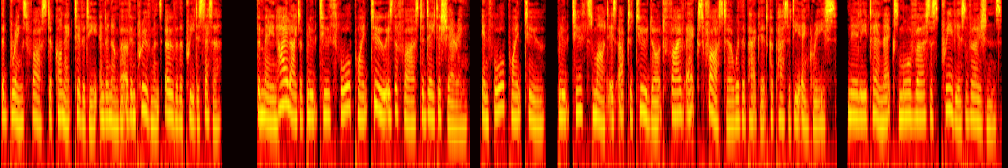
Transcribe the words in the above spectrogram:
that brings faster connectivity and a number of improvements over the predecessor. The main highlight of Bluetooth 4.2 is the faster data sharing. In 4.2, Bluetooth Smart is up to 2.5x faster with a packet capacity increase, nearly 10x more versus previous versions.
